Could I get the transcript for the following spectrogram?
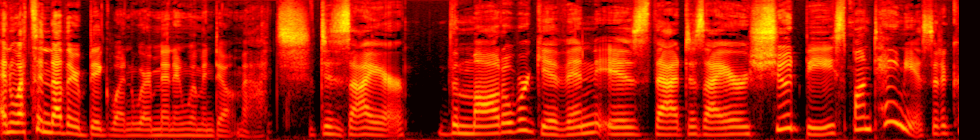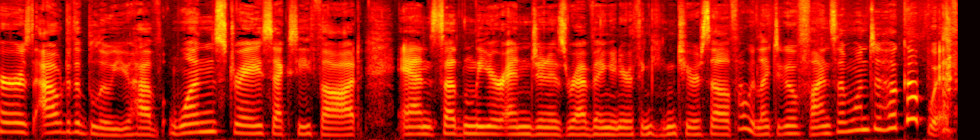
And what's another big one where men and women don't match? Desire. The model we're given is that desire should be spontaneous. It occurs out of the blue. You have one stray sexy thought, and suddenly your engine is revving, and you're thinking to yourself, oh, I would like to go find someone to hook up with.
